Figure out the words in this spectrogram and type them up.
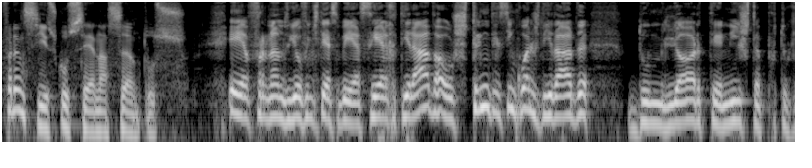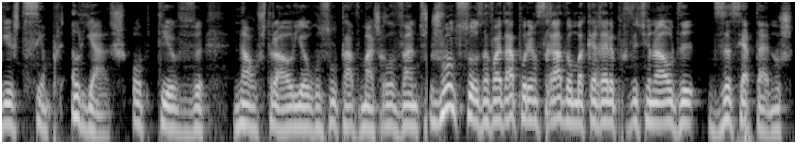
Francisco Sena Santos. É Fernando e ouvintes da SBS. É retirado aos 35 anos de idade do melhor tenista português de sempre. Aliás, obteve na Austrália o resultado mais relevante. João de Sousa vai dar por encerrada uma carreira profissional de 17 anos.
